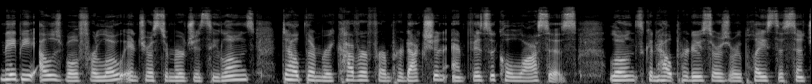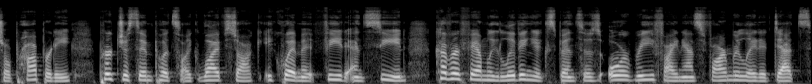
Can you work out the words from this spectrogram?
may be eligible for low interest emergency loans to help them recover from production and physical losses. Loans can help producers replace essential property, purchase inputs like livestock, equipment, feed, and seed cover family living expenses, or refinance farm related debts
